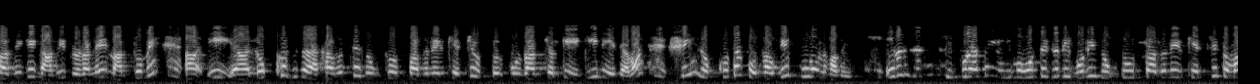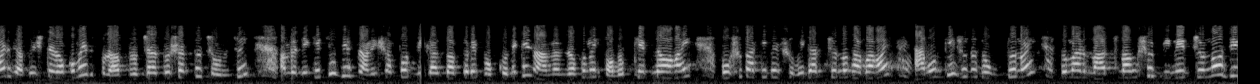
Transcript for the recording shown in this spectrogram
তাদেরকে গাভী প্রদানের মাধ্যমে এই লক্ষ্য যেটা রাখা হচ্ছে দুগ্ধ উৎপাদনের ক্ষেত্রে উত্তর পূর্বাঞ্চলকে এগিয়ে নিয়ে যাওয়া, সেই লক্ষ্যটা কোথাও গিয়ে পূরণ হবে। দেখো ত্রিপুরাতে এই মুহূর্তে যদি বলি, দুগ্ধ উৎপাদনের ক্ষেত্রে তোমার যথেষ্ট রকমের প্রচার প্রসার তো চলছে। আমরা দেখেছি যে প্রাণী সম্পদ বিকাশ দপ্তরের পক্ষ থেকে নানান রকমের পদক্ষেপ নেওয়া হয়, পশু পাখিদের সুবিধার জন্য ভাবা হয়, এমনকি শুধু দুগ্ধ নয়, তোমার মাছ, মাংস, ডিমের জন্য যে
